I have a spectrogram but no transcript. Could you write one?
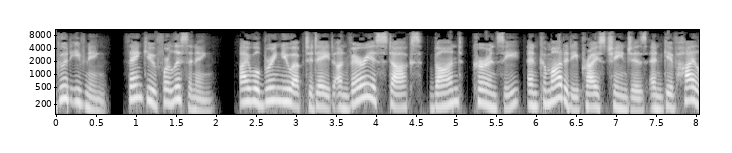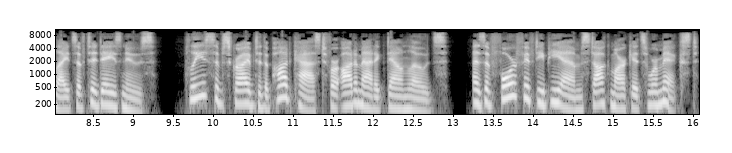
Good evening. Thank you for listening. I will bring you up to date on various stocks, bond, currency, and commodity price changes and give highlights of today's news. Please subscribe to the podcast for automatic downloads. As of 4:50 p.m., stock markets were mixed.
